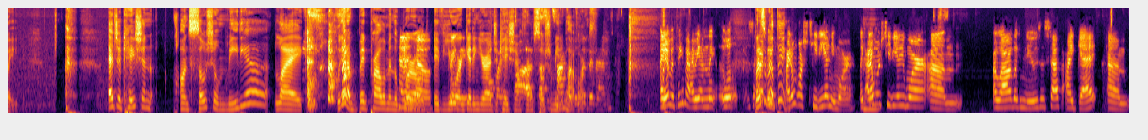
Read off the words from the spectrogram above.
wait. Education on social media like we got a big problem in the world if you're Crazy. getting your oh education from social media platforms I know, but think about. It. I mean, I'm like, well, but it's a real like, thing. I don't watch TV anymore. Like, mm-hmm. I don't mm-hmm. watch TV anymore. Um, a lot of like news and stuff I get um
